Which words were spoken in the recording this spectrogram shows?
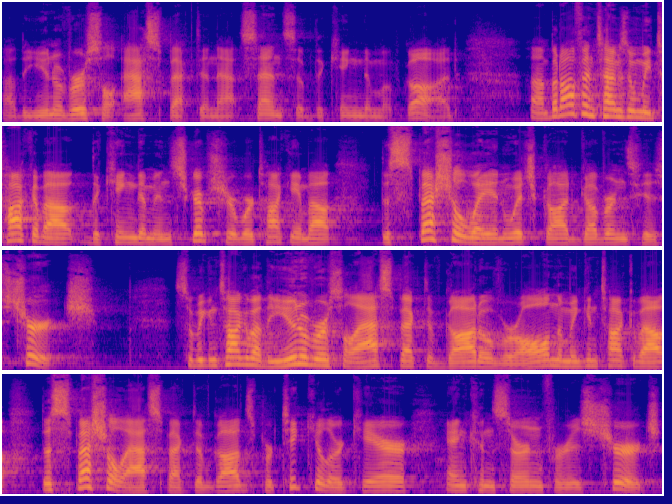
Uh, the universal aspect in that sense of the kingdom of God. Uh, but oftentimes, when we talk about the kingdom in Scripture, we're talking about the special way in which God governs his church. So we can talk about the universal aspect of God overall, and then we can talk about the special aspect of God's particular care and concern for his church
